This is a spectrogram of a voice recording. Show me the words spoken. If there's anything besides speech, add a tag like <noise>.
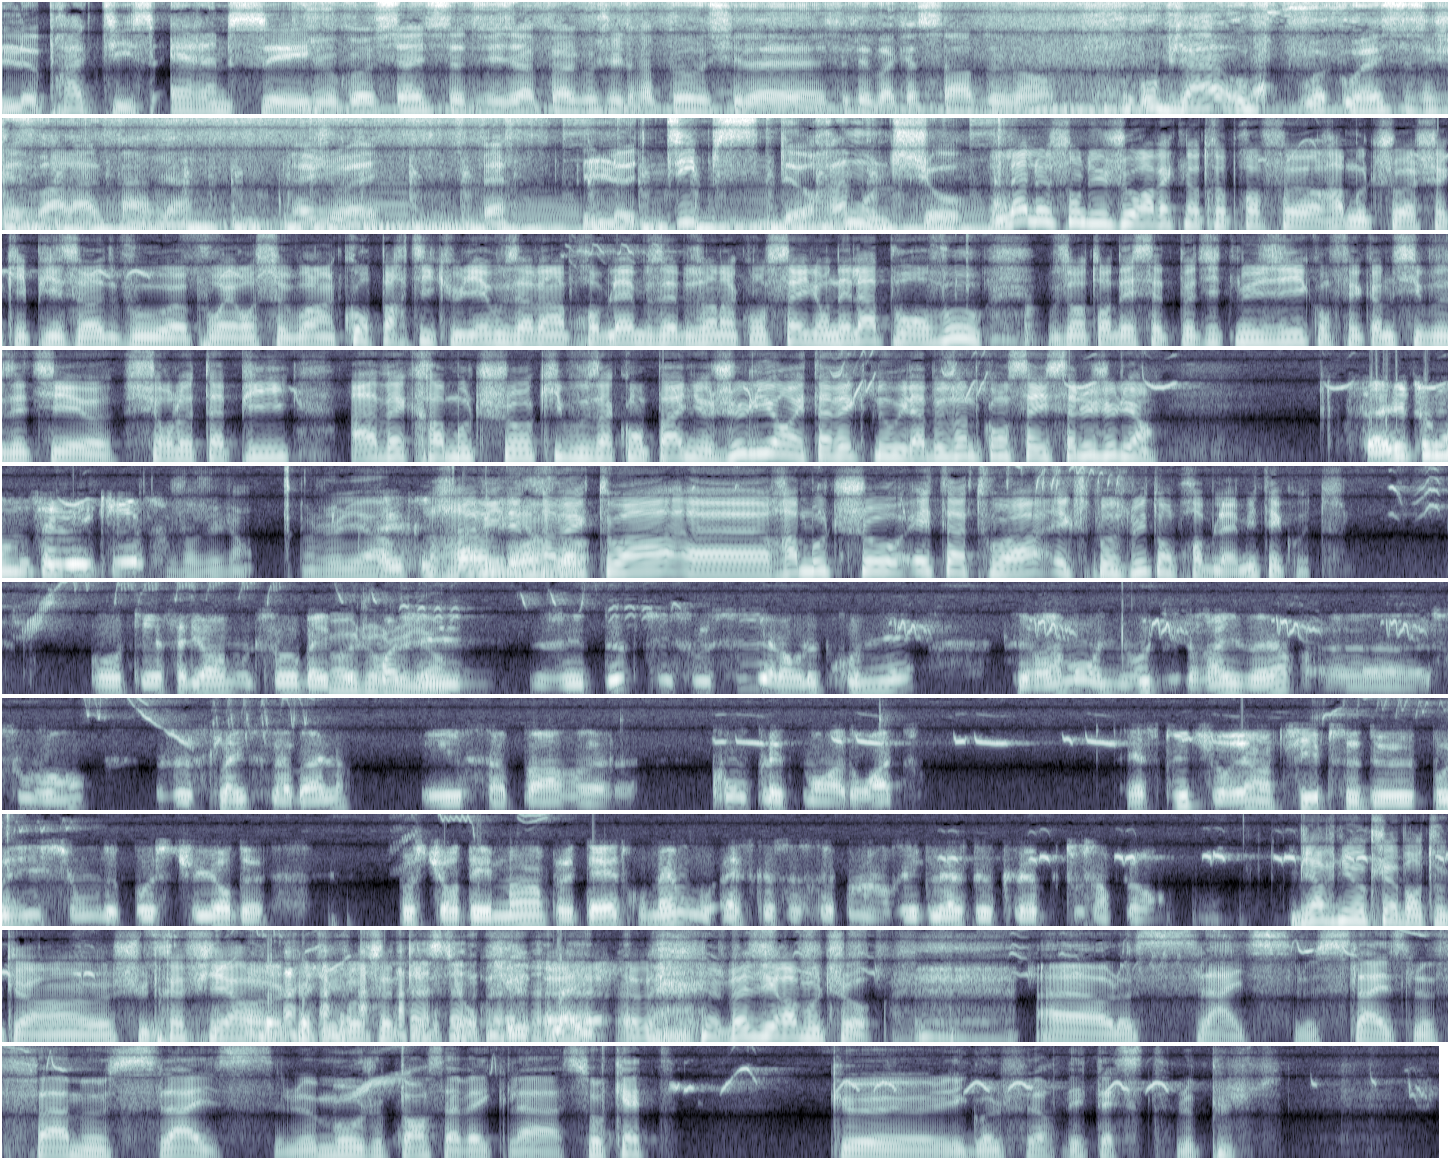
Le practice RMC. Je vous conseille, ça te vise peu à gauche du drapeau parce qu'il a tous les bacs à sable devant. Ou bien, ou, ouais, c'est ça que j'ai. Voilà, pas bien. Bien joué. Super. Le tips de Ramucho. La leçon du jour avec notre prof euh, Ramucho à chaque épisode. Vous euh, pourrez recevoir un cours particulier. Vous avez un problème, vous avez besoin d'un conseil. On est là pour vous. Vous entendez cette petite musique. On fait comme si vous étiez euh, sur le tapis avec Ramucho qui vous accompagne. Julien est avec nous. Il a besoin de conseils. Salut Julien. Salut tout le monde, salut l'équipe. Bonjour Julien. Bonjour Julien. Salut. Ravi d'être avec toi. Euh, Ramucho est à toi. Expose-lui ton problème. Il t'écoute. Ok, salut Ramucho. Bah écoute, Bonjour, moi Julien. j'ai j'ai deux petits soucis. Alors le premier, c'est vraiment au niveau du driver. Euh, souvent, je slice la balle et ça part euh, complètement à droite. Est-ce que tu aurais un tips de position, de posture, de posture des mains peut-être, ou même est-ce que ce serait pas un réglage de club tout simplement? Bienvenue au club en tout cas. hein. Je suis très fier euh, que tu poses cette question. <laughs> <laughs> Vas-y Ramucho. Alors le slice, le slice, le fameux slice, le mot je pense avec la soquette que les golfeurs détestent le plus.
